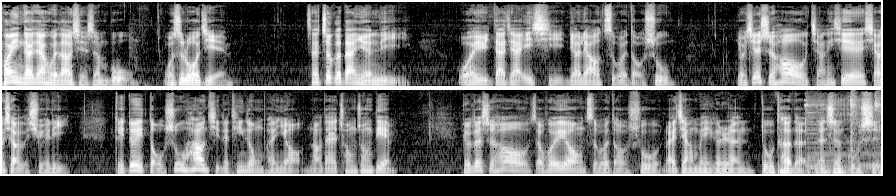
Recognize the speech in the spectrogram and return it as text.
欢迎大家回到写生部，我是罗杰。在这个单元里，我会与大家一起聊聊紫微斗数，有些时候讲一些小小的学理，给对斗数好奇的听众朋友脑袋充充电；有的时候则会用紫微斗数来讲每个人独特的人生故事。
